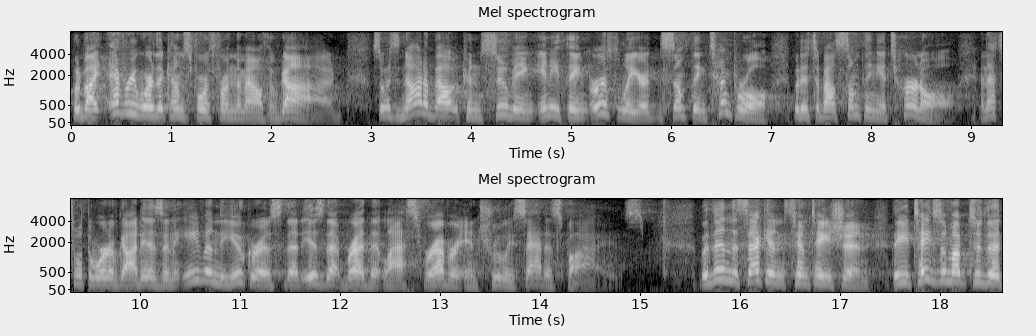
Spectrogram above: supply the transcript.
but by every word that comes forth from the mouth of God. So it's not about consuming anything earthly or something temporal, but it's about something eternal. And that's what the Word of God is. And even the Eucharist, that is that bread that lasts forever and truly satisfies. But then the second temptation, that he takes him up to the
